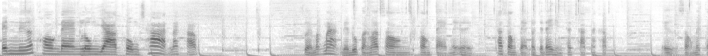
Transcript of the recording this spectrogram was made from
เป็นเนื้อทองแดงลงยาธงชาตินะครับ สวยมากๆ เดี๋ยวดูก่อนว่าซองซองแตกไหมเอ่ย ถ้าซองแตกเราจะได้เห็นชัดๆนะครับ เออซองไม่แต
